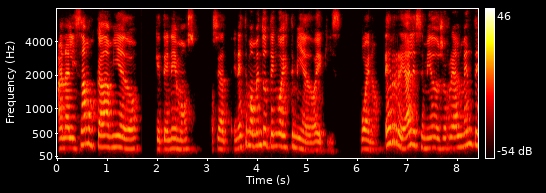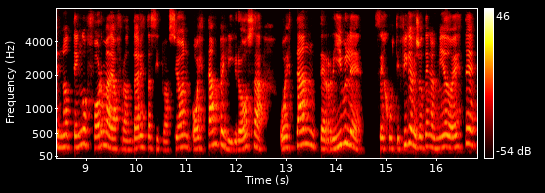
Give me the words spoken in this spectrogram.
analizamos cada miedo que tenemos, o sea, en este momento tengo este miedo X. Bueno, ¿es real ese miedo? ¿Yo realmente no tengo forma de afrontar esta situación? ¿O es tan peligrosa? ¿O es tan terrible? ¿Se justifica que yo tenga el miedo este?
